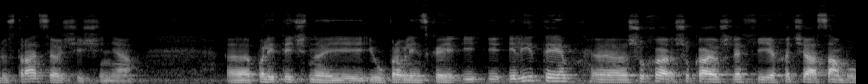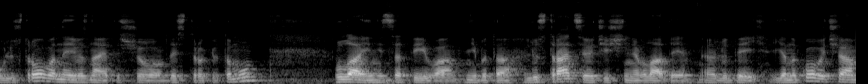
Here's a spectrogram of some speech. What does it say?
люстрація, очищення політичної і управлінської еліти. Е, Шукаю шляхи, хоча сам був люстрований. Ви знаєте, що 10 років тому була ініціатива, нібито люстрації, очищення влади е, людей Януковича,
